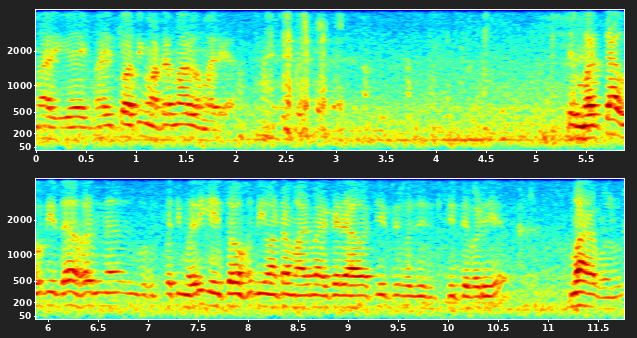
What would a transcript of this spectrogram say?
મારી મારી ચોથી મોટા મારો માર્યા. મરતા સુધી દસ પછી મરી ગઈ તો સુધી ઓટા મારી મારી કરી આવે ચીતે પડી મારા ભણું.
